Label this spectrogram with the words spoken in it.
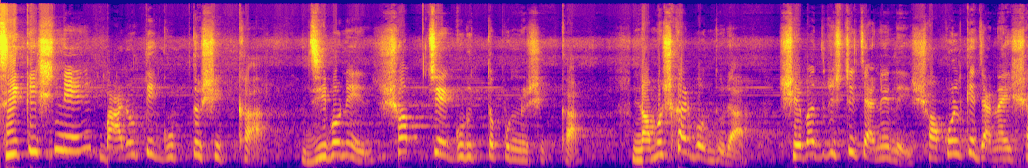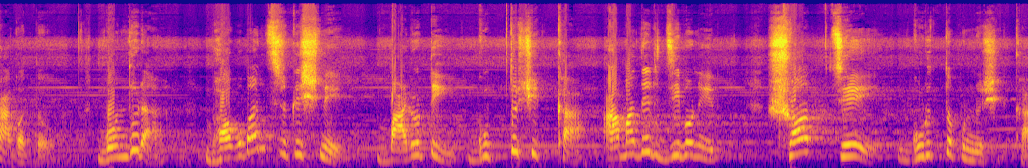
শ্রীকৃষ্ণের বারোটি গুপ্ত শিক্ষা জীবনের সবচেয়ে গুরুত্বপূর্ণ শিক্ষা। নমস্কার বন্ধুরা সেবা দৃষ্টি চ্যানেলে সকলকে জানাই স্বাগত। বন্ধুরা, ভগবান শ্রীকৃষ্ণের বারোটি গুপ্ত শিক্ষা আমাদের জীবনের সবচেয়ে গুরুত্বপূর্ণ শিক্ষা,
